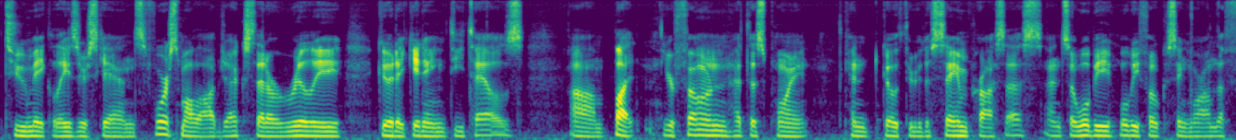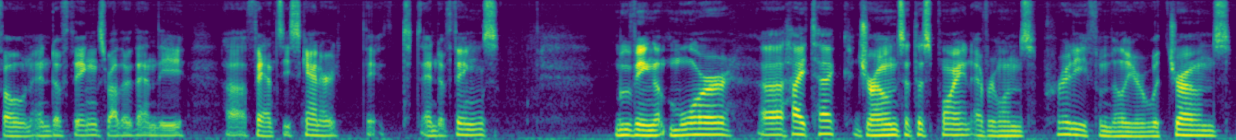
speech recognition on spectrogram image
to make laser scans for small objects that are really good at getting details. Um, but your phone at this point can go through the same process, and so we'll be we'll be focusing more on the phone end of things rather than the uh, fancy scanner th- end of things. Moving more uh, high tech drones at this point, everyone's pretty familiar with drones.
